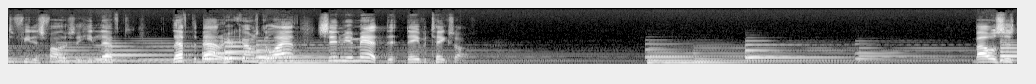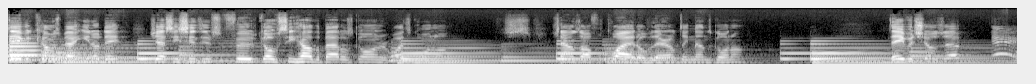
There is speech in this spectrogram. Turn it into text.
to feed his father. So he left, left the battle. Here comes Goliath. Send me a man. D- David takes off. Bible says David comes back. You know, David, Jesse sends him some food. Go see how the battle's going or what's going on. Sounds awful quiet over there. I don't think nothing's going on. David shows up. Hey!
